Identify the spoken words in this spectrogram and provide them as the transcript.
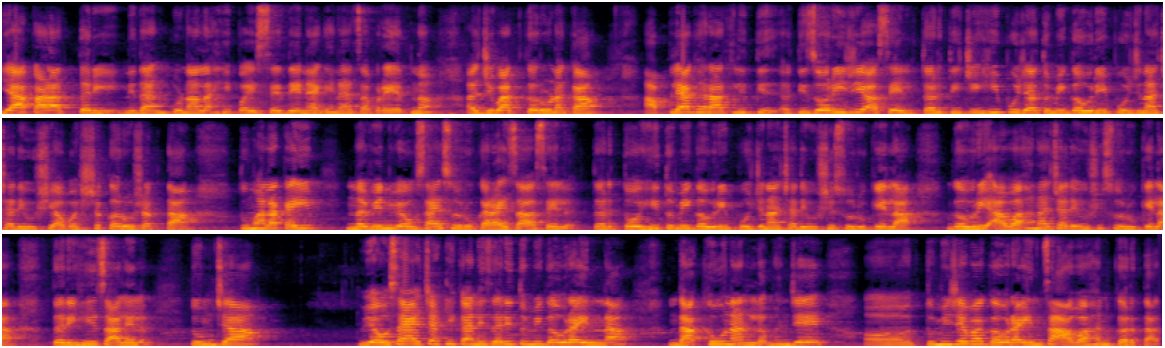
या काळात तरी निदान कुणालाही पैसे देण्याघेण्याचा प्रयत्न अजिबात करू नका. आपल्या घरातली ति तिजोरी जी असेल तर तिची ही पूजा तुम्ही गौरी पूजनाच्या दिवशी अवश्य करू शकता. तुम्हाला काही नवीन व्यवसाय सुरू करायचा असेल तर तोही तुम्ही गौरी पूजनाच्या दिवशी सुरू केला गौरी आवाहनाच्या दिवशी सुरू केला तरीही चालेल. तुमच्या व्यवसायाच्या ठिकाणी जरी तुम्ही गौराईंना दाखवून आणलं. म्हणजे तुम्ही जेव्हा गौराईंचं आवाहन करतात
